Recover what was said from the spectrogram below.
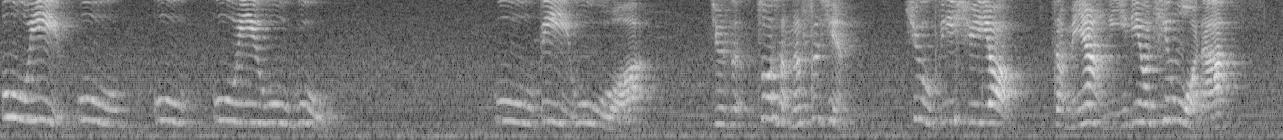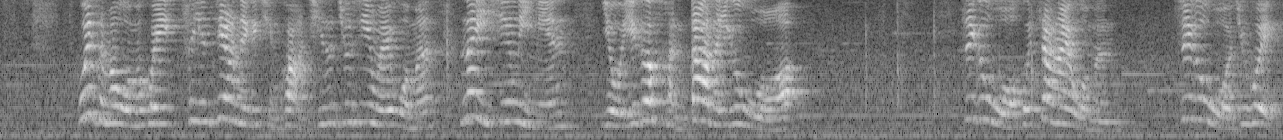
勿意勿勿勿意勿故。勿必勿我，就是做什么事情，就必须要怎么样？你一定要听我的。为什么我们会出现这样的一个情况？其实就是因为我们内心里面有一个很大的一个我，这个我会障碍我们，这个我就会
